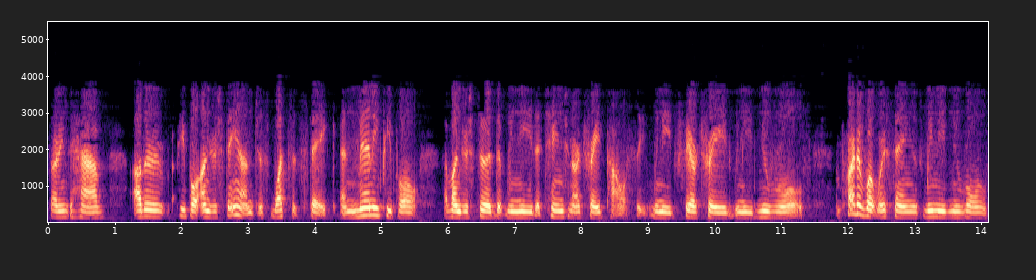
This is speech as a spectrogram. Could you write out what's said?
starting to have other people understand just what's at stake. And many people have understood that we need a change in our trade policy. We need fair trade. We need new rules. And part of what we're saying is we need new rules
